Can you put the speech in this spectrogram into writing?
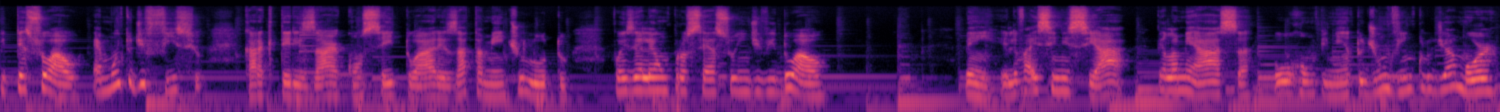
e pessoal. É muito difícil caracterizar, conceituar exatamente o luto, pois ele é um processo individual. Bem, ele vai se iniciar pela ameaça ou rompimento de um vínculo de amor,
